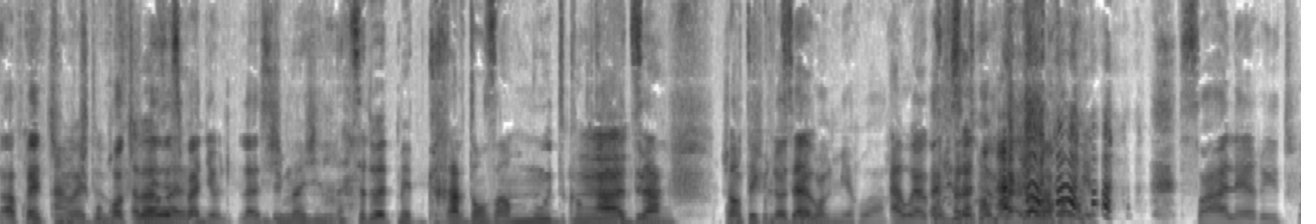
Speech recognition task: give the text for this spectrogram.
Après, tu, Ah ouais, tu comprends tous Ah bah les ouais. Espagnols. Là, c'est bon. J'imagine. Ça doit te mettre grave dans un mood quand Mm. tu Ah, écoutes de ça. ouf. Genre, t'écoutes ça devant où le miroir. Ah ouais, quand Sans à l'air et tout.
